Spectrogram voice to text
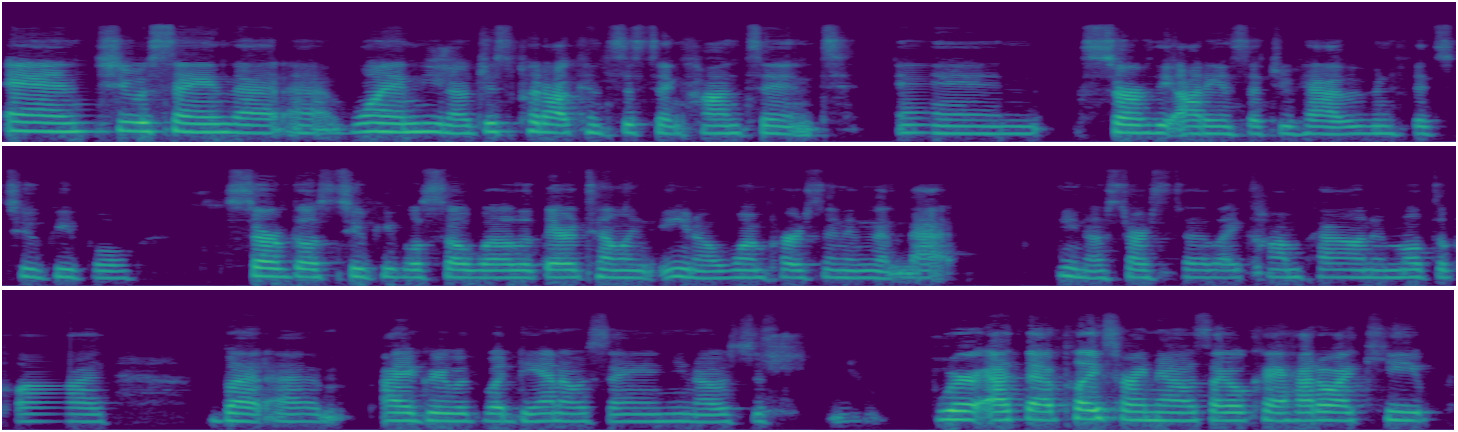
And she was saying that uh, one, you know, just put out consistent content and serve the audience that you have, even if it's two people. Serve those two people so well that they're telling, you know, one person, and then that, you know, starts to like compound and multiply. But um, I agree with what Deanna was saying. You know, it's just we're at that place right now. It's like, okay, how do I keep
